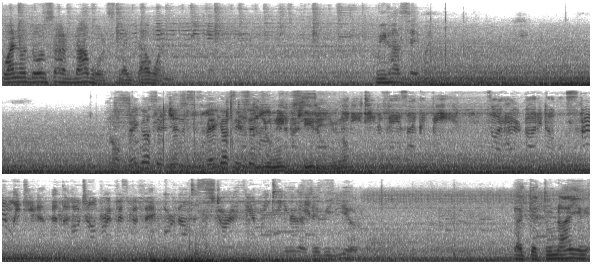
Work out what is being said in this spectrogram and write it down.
one of those are doubles like that one. We have seven. No, Vegas is Vegas is a unique city, you know. Tina Fey as I could be. So I hired body doubles. Family Tina at the hotel breakfast buffet. We're about to start a family Tina. Vegas every year. Like tonight,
